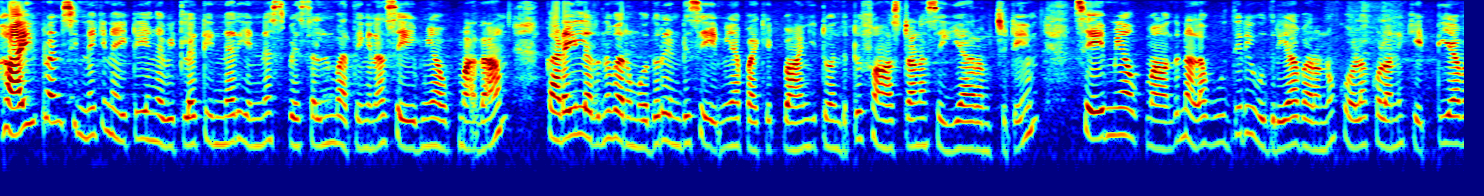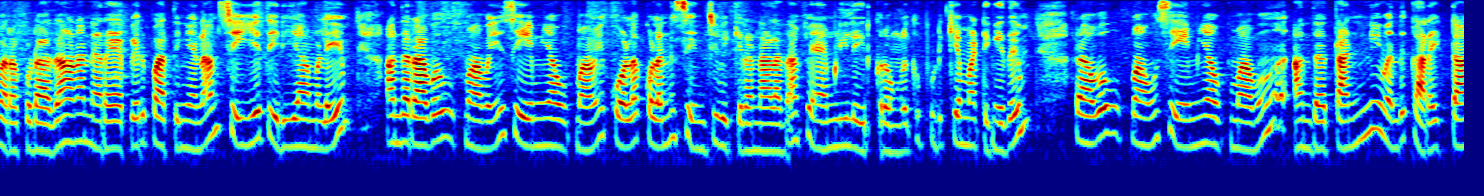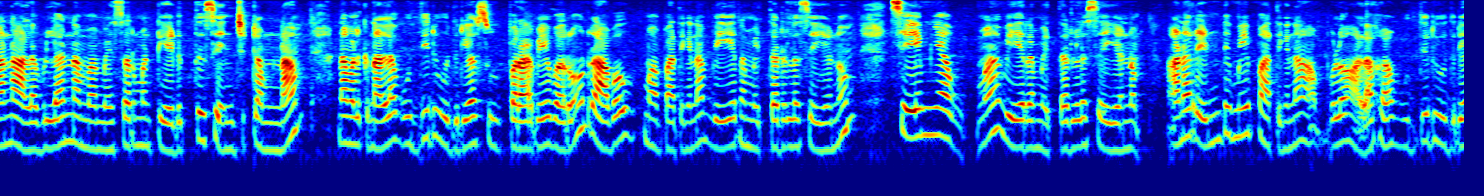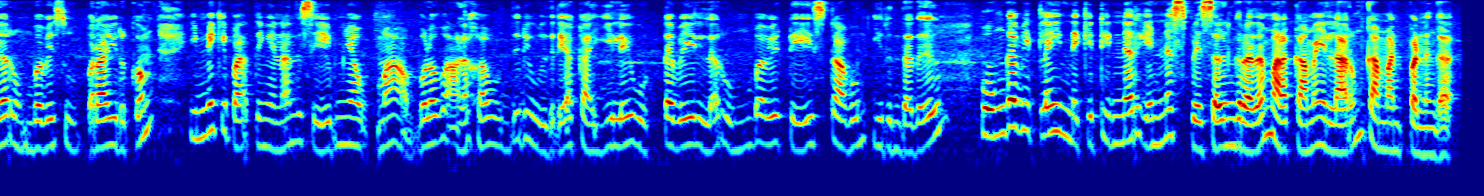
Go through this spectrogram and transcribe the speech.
Hi friends இன்றைக்கி night எங்கள் வீட்டில் டின்னர் என்ன ஸ்பெஷல்னு பார்த்தீங்கன்னா சேமியா உப்புமா தான் கடையிலேருந்து வரும்போது ரெண்டு சேமியா பாக்கெட் வாங்கிட்டு வந்துட்டு ஃபாஸ்ட்டாக நான் செய்ய ஆரம்பிச்சிட்டேன். சேமியா உப்புமா வந்து நல்லா உதிரி உதிரியாக வரணும் கொல கொலன்னு கெட்டியாக வரக்கூடாது. ஆனால் நிறையா பேர் பார்த்தீங்கன்னா செய்ய தெரியாமலே அந்த ரவை உப்புமாவையும் சேமியா உப்புமாவையும் கொல கொலன்னு செஞ்சு வைக்கிறனால தான் ஃபேமிலியில் இருக்கிறவங்களுக்கு பிடிக்க மாட்டேங்குது. ரவை உப்புமாவும் சேமியா உப்புமாவும் அந்த தண்ணி வந்து கரெக்டான அளவில் நம்ம மெஷர்மெண்ட் எடுத்து செஞ்சிட்டோம்னா நம்மளுக்கு நல்லா உதிரி உதிரியாக சூப்பராகவே வரும். ரவை உப்புமா பார்த்திங்கன்னா வேறு மெத்தடில் செய்யணும். சேமியா உப்புமா வேறு மெத்தடில் செய்யணும். ஆனால் ரெண்டுமே பார்த்திங்கன்னா அவ்வளோ அழகாக உதிரி உதிரியாக ரொம்பவே சூப்பராக இருக்கும். இன்றைக்கி பார்த்திங்கன்னா அந்த சேமியா உப்புமா அவ்வளவு அழகாக உதிரி உதிரியாக கையிலே ஒட்டவே இல்லை. ரொம்பவே டேஸ்ட்டாகவும் இருந்தது. உங்கள் வீட்டில் இன்றைக்கி டின்னர் என்ன ஸ்பெஷலுங்கிறத மறக்காமல் எல்லோரும் கமெண்ட் பண்ணுங்கள்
